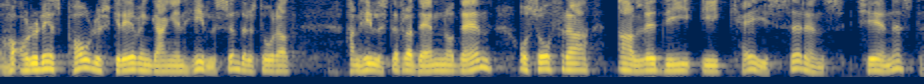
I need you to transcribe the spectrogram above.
Har du läst Paulus skrev en gång en hilsen där det står att han hilste från den och den, och så från alla de i kejsarens tjeneste.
